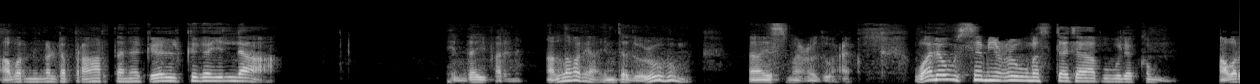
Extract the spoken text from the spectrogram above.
അവർ നിങ്ങളുടെ പ്രാർത്ഥന കേൾക്കുകയില്ല. എന്തായി പറയുന്നത് അല്ല പറയാ ഇൻ തദ്ഉഹും ലാ യസ്മഉ ദുആഅക്കും വലൗ സമിഉ മസ്തജാബു അവർ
